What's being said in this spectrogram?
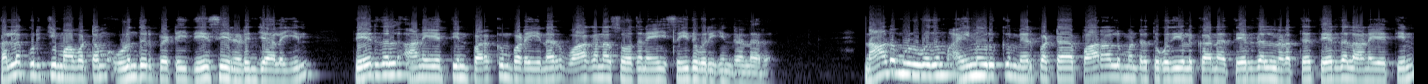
கள்ளக்குறிச்சி மாவட்டம் உளுந்தூர்பேட்டை தேசிய நெடுஞ்சாலையில் தேர்தல் ஆணையத்தின் பறக்கும் படையினர் வாகன சோதனை செய்து வருகின்றனர். நாடு முழுவதும் ஐநூறுக்கும் மேற்பட்ட பாராளுமன்ற தொகுதிகளுக்கான தேர்தல் நடத்த தேர்தல் ஆணையத்தின்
